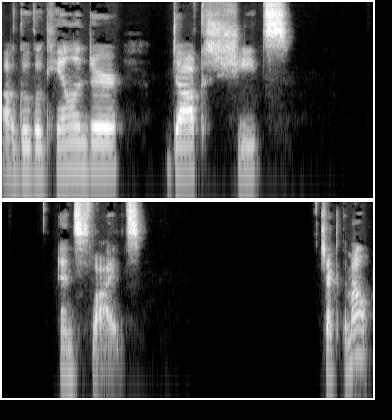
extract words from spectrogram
uh, Google Calendar, Docs, Sheets, and Slides. Check them out.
